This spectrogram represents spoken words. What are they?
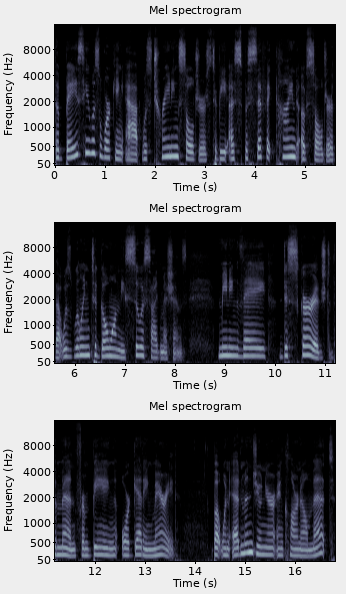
The base he was working at was training soldiers to be a specific kind of soldier that was willing to go on these suicide missions, meaning they discouraged the men from being or getting married. But when Edmund Jr. and Clarnell met,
